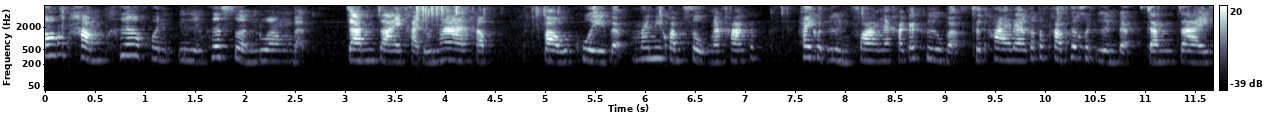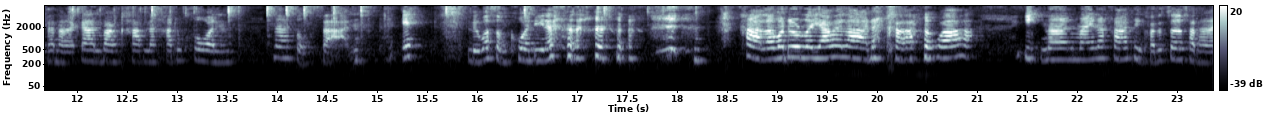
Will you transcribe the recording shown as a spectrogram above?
ต้องทำเพื่อคนอื่นเพื่อส่วนรวมแบบจำใจค่ะดูหน้านะคะ เป่าคุยแบบไม่มีความสุขนะคะก็ให้คนอื่นฟังนะคะ ก็คือแบบสุดท้ายแล้วก็ต้องทำเพื่อคนอื่นแบบจำใจสถานการณ์บังคับนะคะ ทุกคนน่าสงสาร เอ๊ะ หรือว่าสมควรดีนะ ค่ะเรามาดูระยะเวลานะคะ ว่าอีกนานไหมนะคะ ถึงเขาจะเจอสถาน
